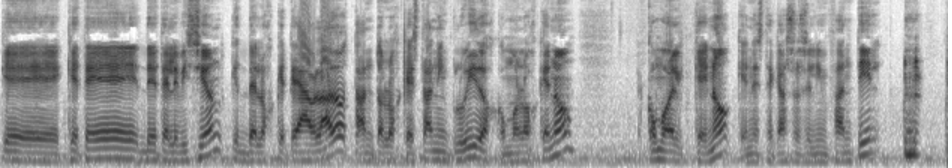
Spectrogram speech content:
que, te, de televisión de los que te he hablado, tanto los que están incluidos como los que no, como el que no, que en este caso es el infantil,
